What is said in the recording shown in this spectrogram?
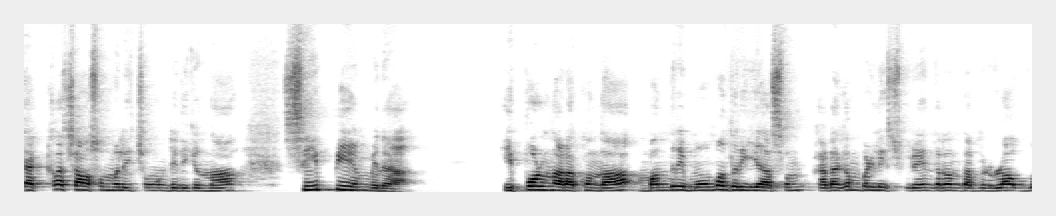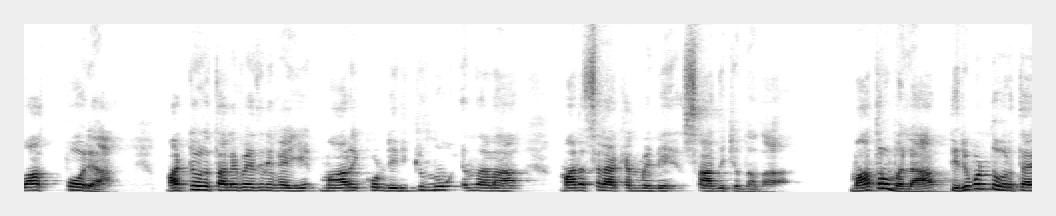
ചക്രശ്വാസം വലിച്ചുകൊണ്ടിരിക്കുന്ന സി പി എമ്മിന് ഇപ്പോൾ നടക്കുന്ന മന്ത്രി മുഹമ്മദ് റിയാസും കടകംപള്ളി സുരേന്ദ്രനും തമ്മിലുള്ള വാക്പോര മറ്റൊരു തലവേദനയായി മാറിക്കൊണ്ടിരിക്കുന്നു എന്നാണ് മനസ്സിലാക്കാൻ വേണ്ടി സാധിക്കുന്നത്. മാത്രമല്ല തിരുവനന്തപുരത്തെ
